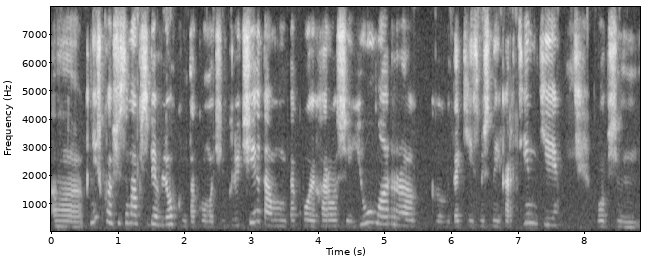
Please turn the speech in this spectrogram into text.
А, Книжка вообще сама по себе в легком таком очень ключе, там такой хороший юмор, э, такие смешные картинки, в общем,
